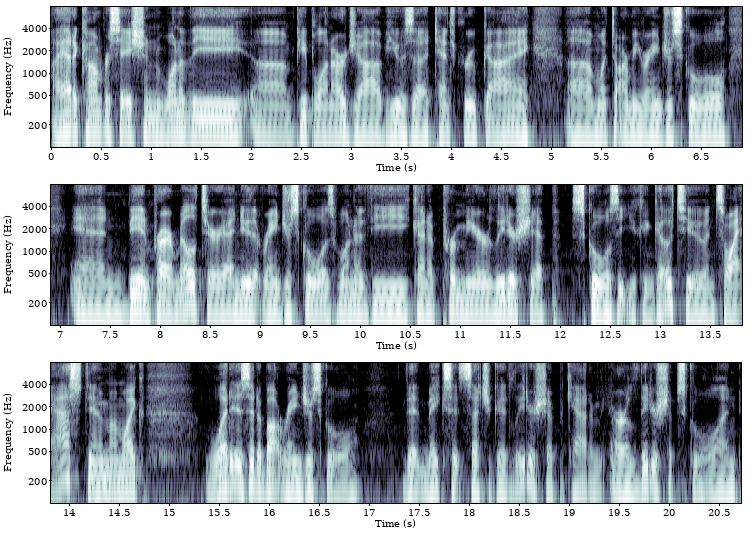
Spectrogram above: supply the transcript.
i had a conversation one of the um, people on our job he was a 10th group guy um, went to army ranger school. And being prior military i knew that ranger school is one of the kind of premier leadership schools that you can go to. And so i asked him i'm like what is it about ranger school that makes it such a good leadership academy or a leadership school. And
